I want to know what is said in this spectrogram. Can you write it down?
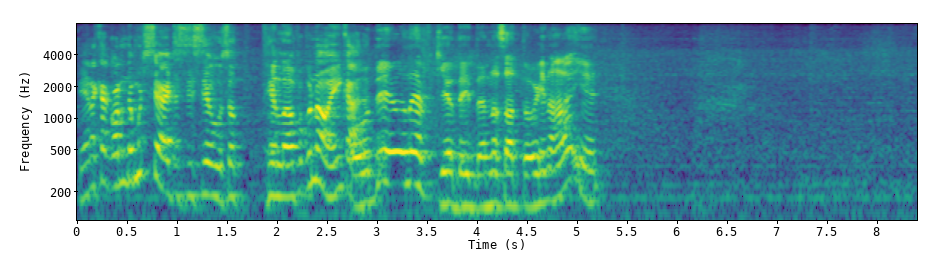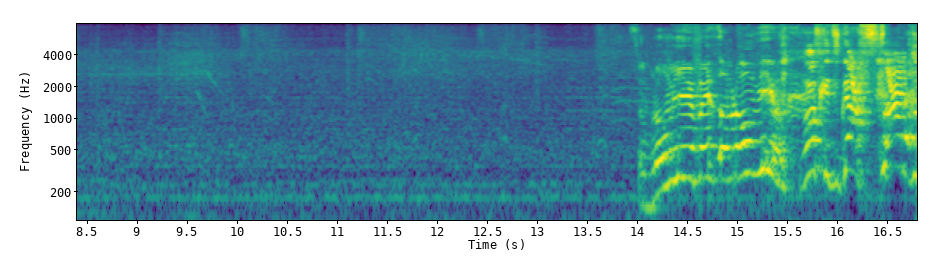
Pena que agora não deu muito certo esse seu, seu relâmpago, não, hein, cara? Ou deu, né? Porque eu dei dano na sua torre e na rainha. Sobrou um vivo, hein? Sobrou um vivo. Nossa, que desgraçado!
